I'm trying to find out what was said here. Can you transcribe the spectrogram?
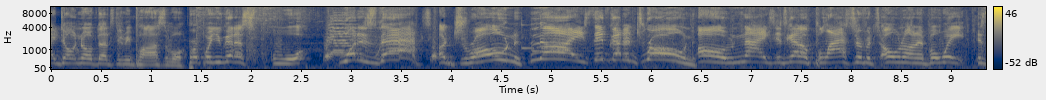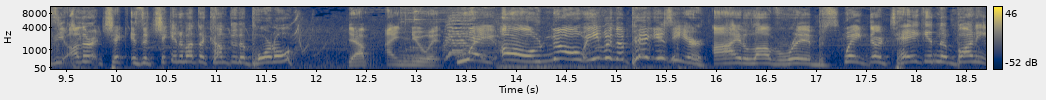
I don't know if that's gonna be possible. Purple, you got a... What is that? A drone? Nice! They've got a drone! Oh, nice. It's got a blaster of its own on it. But wait, is the other chick... Is the chicken about to come through the portal? Yep, I knew it. Wait, oh no, even the pig is here. I love ribs. Wait, they're taking the bunny.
